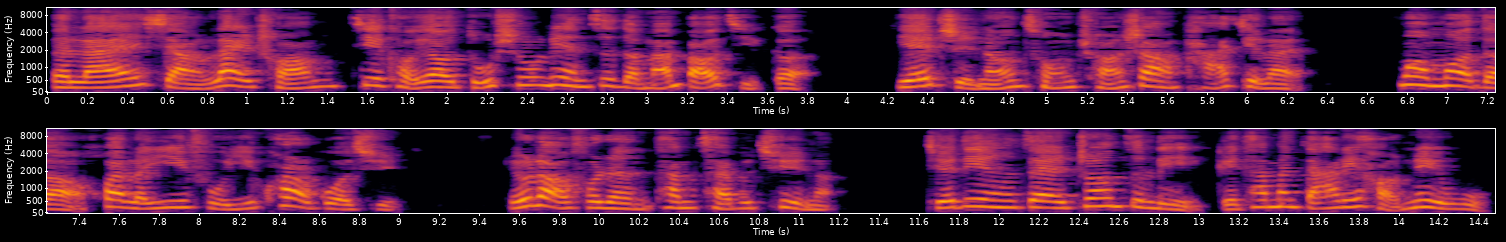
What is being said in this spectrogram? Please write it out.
本来想赖床借口要读书练字的满宝几个，也只能从床上爬起来，默默地换了衣服一块儿过去。刘老夫人他们才不去呢，决定在庄子里给他们打理好内务。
